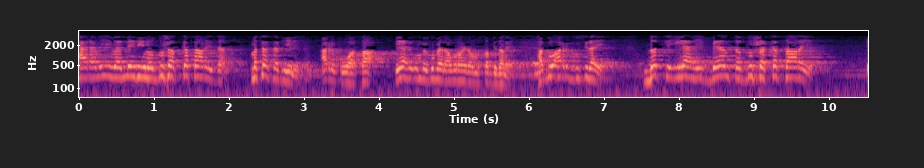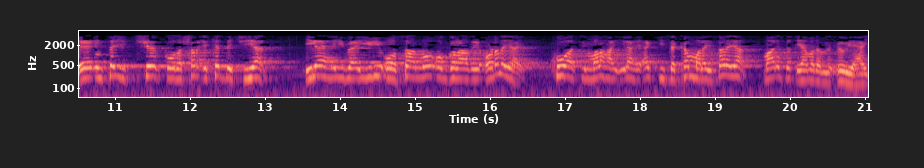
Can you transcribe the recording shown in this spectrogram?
xaaraamayey baad leedihiin oo dushaad ka saaraysaan ma saasaad yeelaysaan arrinku waa saa. Ilahay unbay ku been abuuranaya musabidanaya hadduu arrinku sidaa yahay dadka ilaahay beenta dusha ka saaraya ee intay sheebkooda sharci ka dejiyaan ilaahay baa yidhi oo saa noo ogolaaday odhanayahay kuwaasi malahay ilaahay agtiisa ka malaysanayaan maalinta qiyaamada muxuu yahay?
